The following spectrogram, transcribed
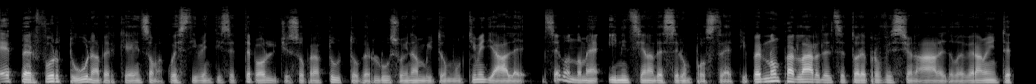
e per fortuna perché insomma questi 27 pollici soprattutto per l'uso in ambito multimediale secondo me iniziano ad essere un po' stretti. Per non parlare del settore professionale dove veramente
